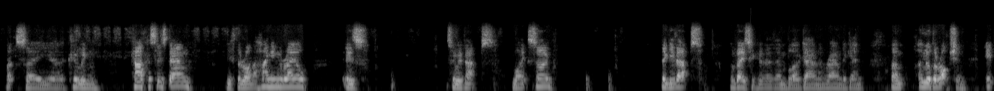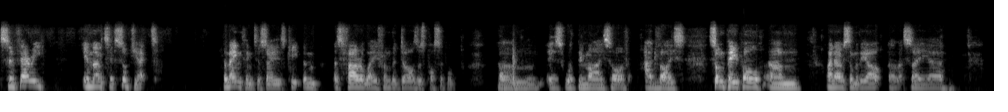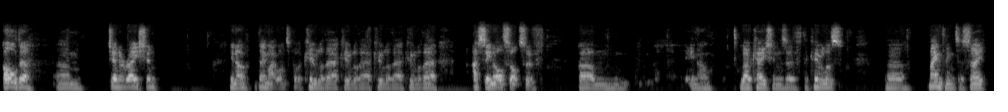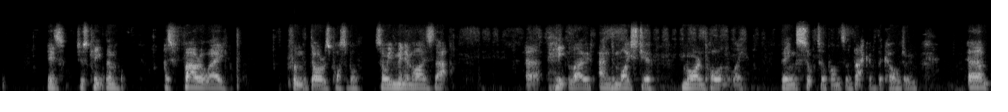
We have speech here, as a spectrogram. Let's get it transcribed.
let's say, uh, cooling carcasses down, if they're on a hanging rail, is two evaps like so. Big evaps, and basically they then blow down and round again. Um, another option. It's a very emotive subject the main thing to say is keep them as far away from the doors as possible. Um, is would be my sort of advice. Some people, um, I know some of the uh, let's say uh, older um, generation, you know, they might want to put a cooler there, cooler there, cooler there, cooler there. I've seen all sorts of, um, you know, locations of the coolers. Uh, main thing to say is just keep them as far away from the door as possible. So we minimize that uh, heat load and moisture, more importantly, being sucked up onto the back of the cold room. Um,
